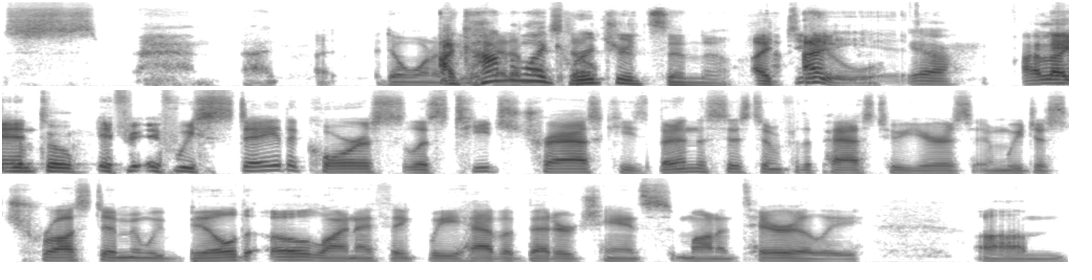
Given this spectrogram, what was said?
I don't want to I kind of like Richardson though. I do. I- Yeah. I like him too. if if we stay the course, let's teach Trask. He's been in the system for the past two years, and we just trust him and we build O line. I think we have a better chance monetarily. Um,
